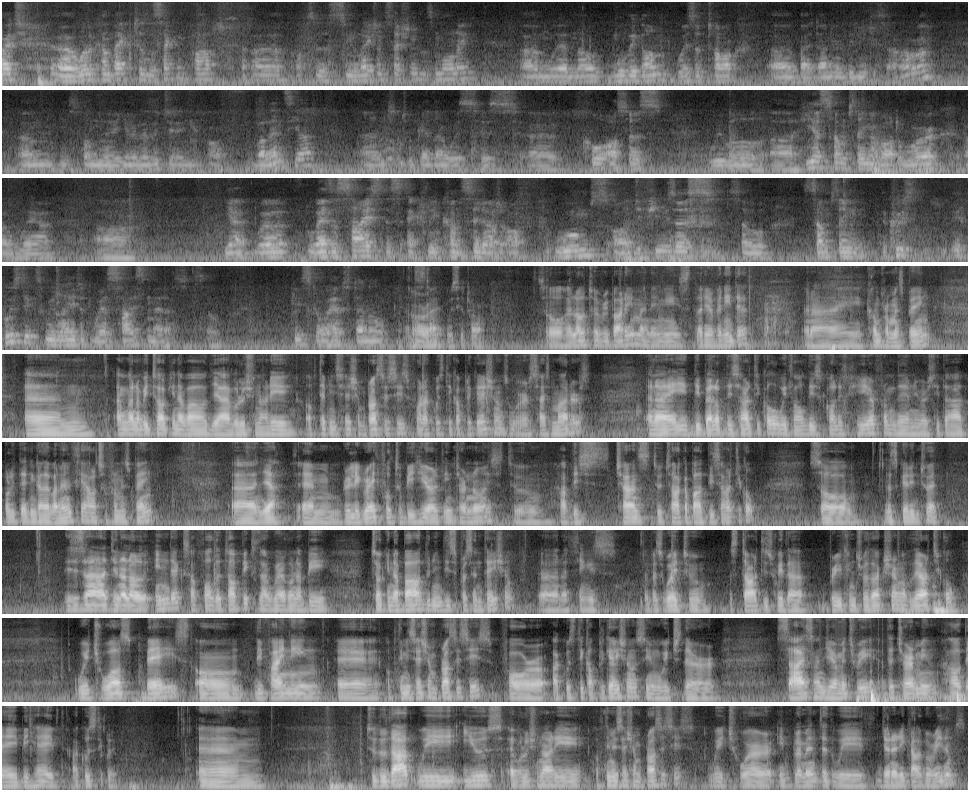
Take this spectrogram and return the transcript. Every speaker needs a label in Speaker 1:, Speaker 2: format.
Speaker 1: right, uh, welcome back to the second part uh, of the simulation session this morning. Um, we are now moving on with a talk uh, by Daniel Benitez Aragon. Um, he's from the University of Valencia, and together with his uh, co-authors, we will uh, hear something about a work uh, where, yeah, where, where the size is actually considered of rooms or diffusers, so something acoustic acoustics related where size matters. So please go ahead, Daniel, and
Speaker 2: All
Speaker 1: start
Speaker 2: right.
Speaker 1: with your talk.
Speaker 2: So hello to everybody. My name is Daniel Benitez, and I come from Spain. And I'm going to be talking about the evolutionary optimization processes for acoustic applications where size matters. And I developed this article with all these colleagues here from the Universidad Politécnica de Valencia, also from Spain. And yeah, I'm really grateful to be here at Internoise to have this chance to talk about this article. So let's get into it. This is a general index of all the topics that we're going to be talking about during this presentation. And I think it's the best way to start is with a brief introduction of the article, which was based on defining uh, optimization processes for acoustic applications in which their size and geometry determine how they behaved acoustically. Um, to do that, we use evolutionary optimization processes, which were implemented with genetic algorithms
